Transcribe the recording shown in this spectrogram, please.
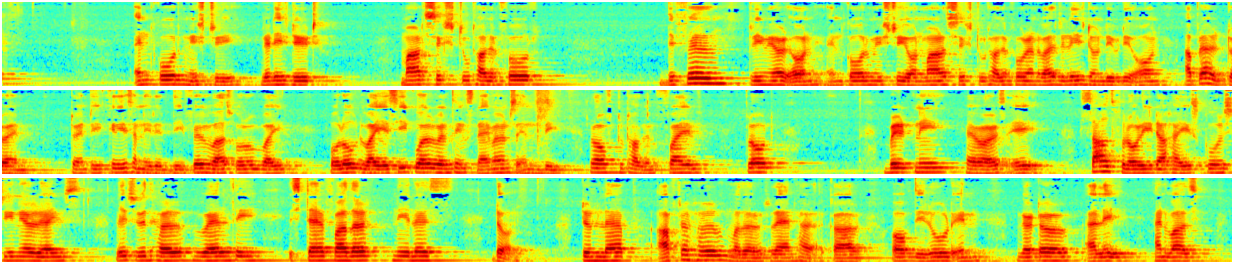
Encore Mystery. Release date March 6, 2004. The film premiered on Encore Mystery on March 6, 2004 and was released on DVD on April 20. Creation needed. The film was followed by followed by a sequel, Wild Things Diamonds, in the of 2005. Plot Brittany Havers, a South Florida high school senior, lives, lives with her wealthy stepfather, Niles Don Dunlap, after her mother ran her car off the road in Gator Alley and was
